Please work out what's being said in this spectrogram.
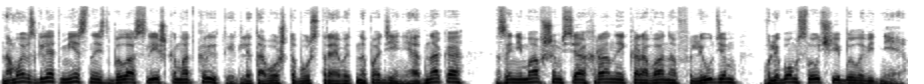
На мой взгляд, местность была слишком открытой для того, чтобы устраивать нападение, однако занимавшимся охраной караванов людям в любом случае было виднее.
